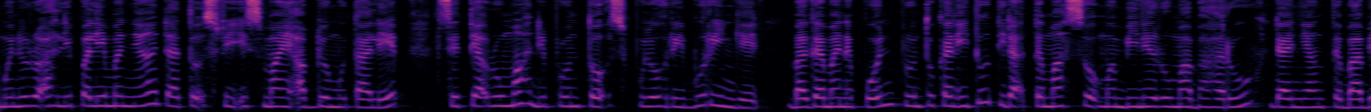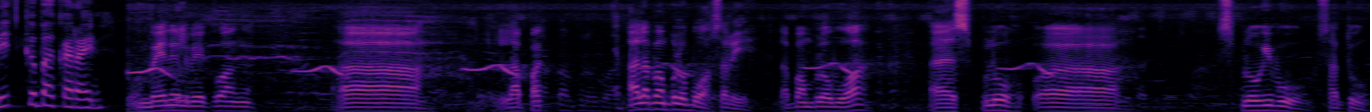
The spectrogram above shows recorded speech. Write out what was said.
Menurut ahli parlimennya, Datuk Seri Ismail Abdul Muttalib, setiap rumah diperuntuk RM10,000. Bagaimanapun, peruntukan itu tidak termasuk membina rumah baru dan yang terbabit kebakaran. Membina lebih kurang uh, 8, 80 buah, sorry. 80 buah, uh, 10 uh, 10,000 satu.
